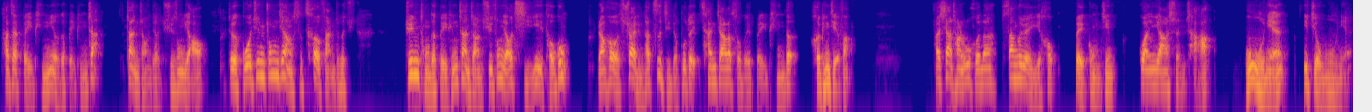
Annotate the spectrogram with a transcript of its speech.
他在北平有个北平站，站长叫徐宗尧。这个国军中将是策反这个军统的北平站长徐宗尧起义投共，然后率领他自己的部队参加了所谓北平的和平解放。他下场如何呢？三个月以后被共军关押审查。五五年，一九五五年，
